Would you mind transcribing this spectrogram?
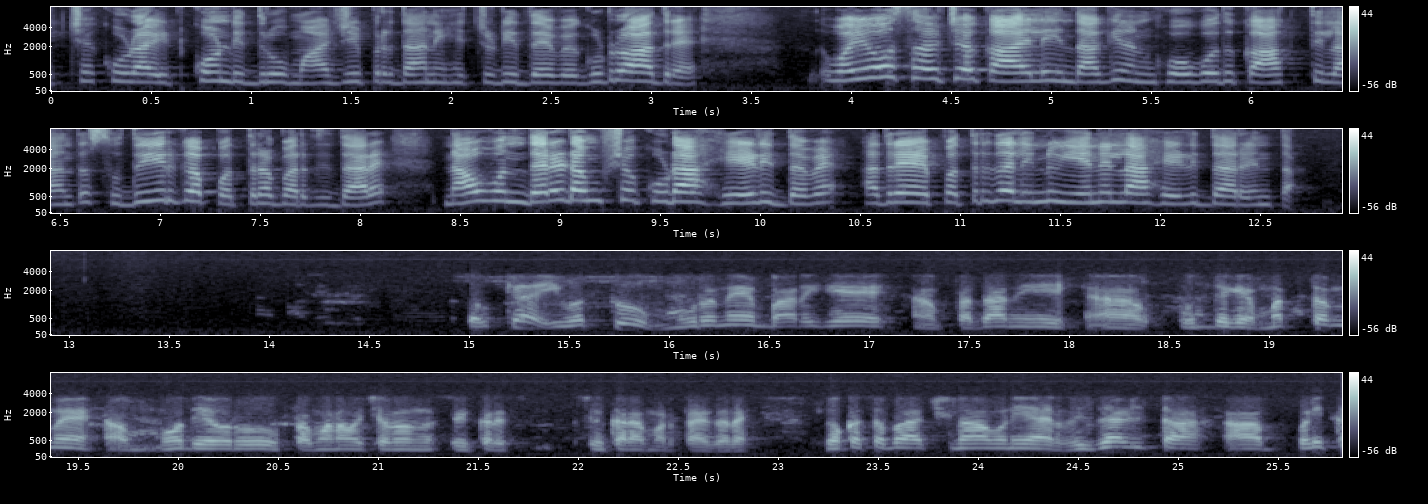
ಇಚ್ಛೆ ಕೂಡ ಇಟ್ಕೊಂಡಿದ್ರು ಮಾಜಿ ಪ್ರಧಾನಿ ಎಚ್ ಡಿ ದೇವೇಗೌಡರು. ಆದರೆ ವಯೋಸಹಜ ಕಾಯಿಲೆಯಿಂದಾಗಿ ನನಗೆ ಹೋಗೋದಕ್ಕೆ ಆಗ್ತಿಲ್ಲ ಅಂತ ಸುದೀರ್ಘ ಪತ್ರ ಬರೆದಿದ್ದಾರೆ. ನಾವು ಒಂದೆರಡು ಅಂಶ ಕೂಡ ಹೇಳಿದ್ದೇವೆ. ಆದರೆ ಪತ್ರದಲ್ಲಿ ಇನ್ನೂ ಏನೆಲ್ಲ ಹೇಳಿದ್ದಾರೆ ಅಂತ? ಸೌಖ್ಯ ಇವತ್ತು ಮೂರನೇ ಬಾರಿಗೆ ಪ್ರಧಾನಿ ಆ, ಹುದ್ದೆಗೆ ಮತ್ತೊಮ್ಮೆ ಆ, ಮೋದಿ ಅವರು ಪ್ರಮಾಣ ವಚನವನ್ನು ಸ್ವೀಕರ ಸ್ವೀಕಾರ ಮಾಡ್ತಾ ಇದ್ದಾರೆ. ಲೋಕಸಭಾ ಚುನಾವಣೆಯ ರಿಸಲ್ಟ್ ಬಳಿಕ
